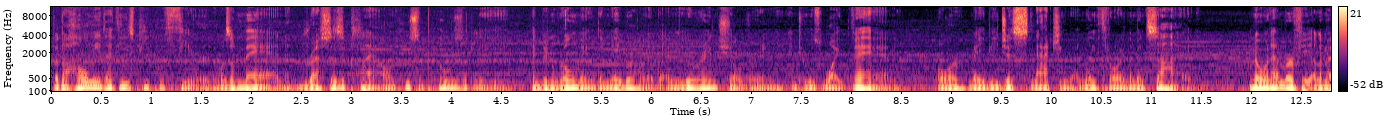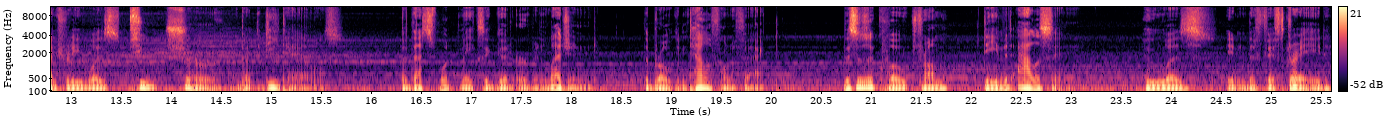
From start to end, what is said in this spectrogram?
But the homie that these people feared was a man dressed as a clown who supposedly had been roaming the neighborhood and luring children into his white van, or maybe just snatching them and throwing them inside. No one at Murphy Elementary was too sure about the details, but that's what makes a good urban legend the broken telephone effect. This is a quote from David Allison, who was in the fifth grade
